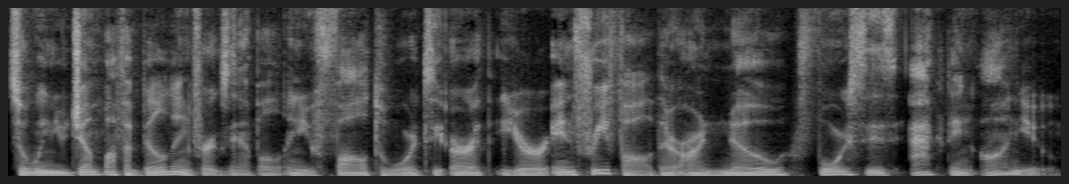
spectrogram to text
So when you jump off a building, for example, and you fall towards the earth, you're in free fall. There are no forces acting on you.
